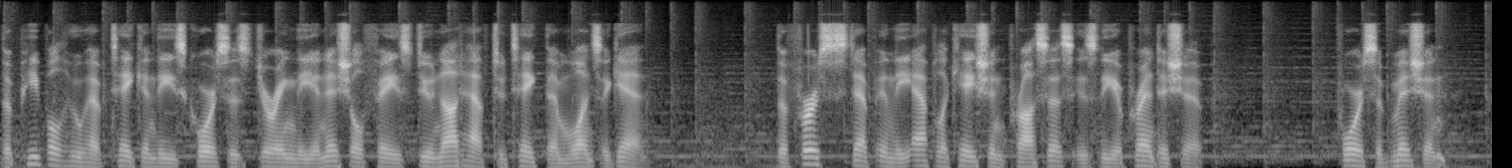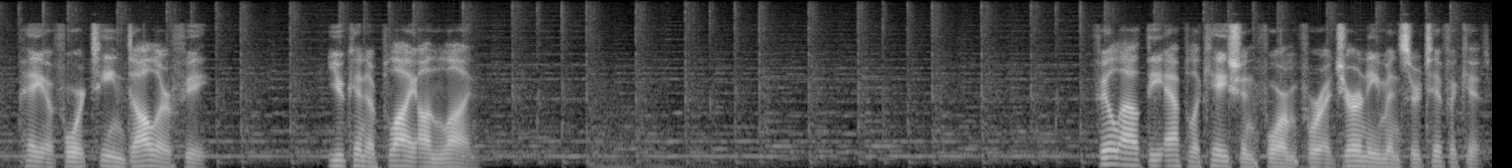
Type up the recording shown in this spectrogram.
The people who have taken these courses during the initial phase do not have to take them once again. The first step in the application process is the apprenticeship. For submission, pay a $14 fee. You can apply online. Fill out the application form for a journeyman certificate.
